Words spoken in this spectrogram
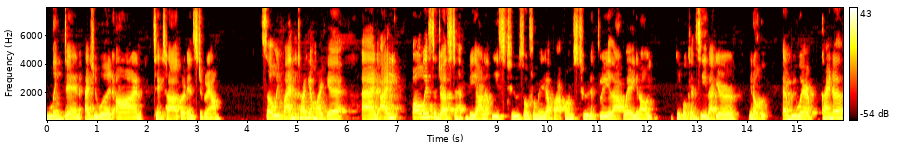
LinkedIn as you would on TikTok or Instagram. So we find the target market, and I always suggest to be on at least two social media platforms, two to three. That way, you know, people can see that you're, you know, everywhere kind of.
